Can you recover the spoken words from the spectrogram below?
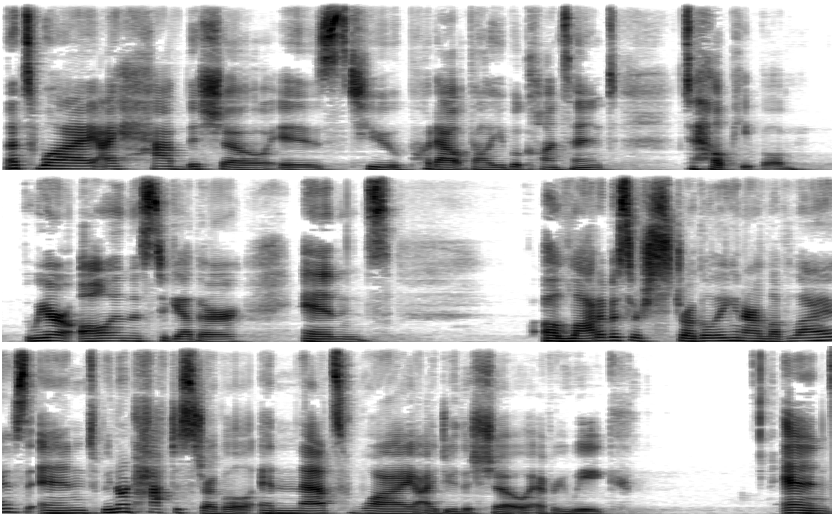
That's why I have this show is to put out valuable content to help people. We are all in this together and a lot of us are struggling in our love lives and we don't have to struggle and that's why I do the show every week. And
